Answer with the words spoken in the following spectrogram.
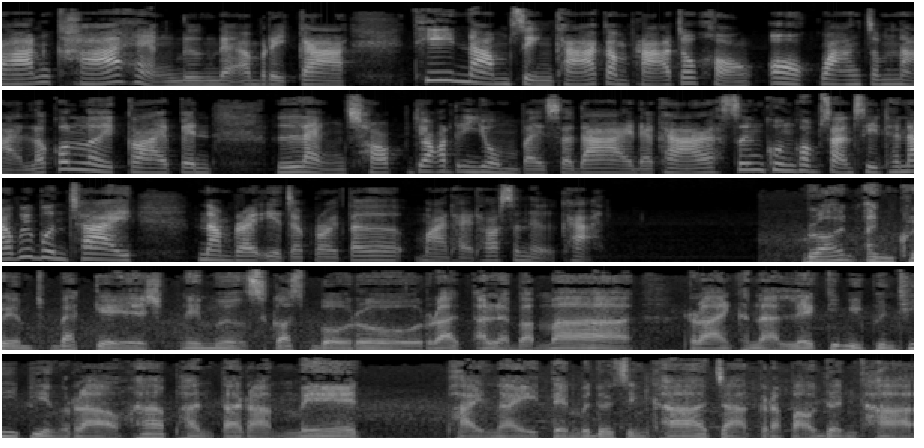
ร้านค้าแห่งหนึ่งในอเมริกา ที่นำสินค้ากำพร้าเจ้าของออกวางจำหน่าย แล้วก็เลยกลายเป็นแหล่งช็อปยอดนิยมไปซะได้นะคะ ซึ่งคุณคมสันต์ศรีธนวิบุญชัยนำรายละเอียดจากรอยเตอร์มาถ่ายทอดเสนอค่ะ ร้าน Unclaimed Baggage ในเมืองสกอตสโบโร รัฐอลาบามา ร้านขนาดเล็กที่มีพื้นที่เพียงราว 5,000 ตารางเมตร ภายในเต็มไปด้วยสินค้าจากกระเป๋าเดินทาง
